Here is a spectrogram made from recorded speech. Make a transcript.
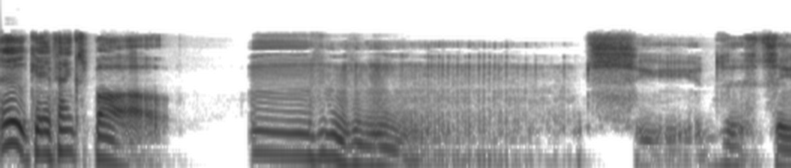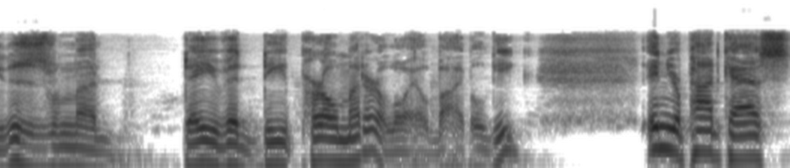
Okay, thanks, Paul. Mm-hmm see. This, see, this is from uh, David D. Perlmutter, a loyal Bible geek. In your podcast,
